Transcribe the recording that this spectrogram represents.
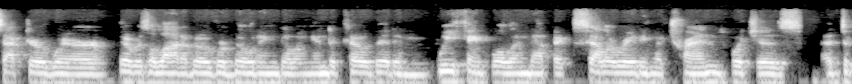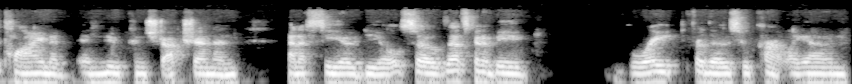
sector where there was a lot of overbuilding going into COVID. And we think we'll end up accelerating a trend, which is a decline in, in new construction and kind of CO deals. So that's going to be great for those who currently own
